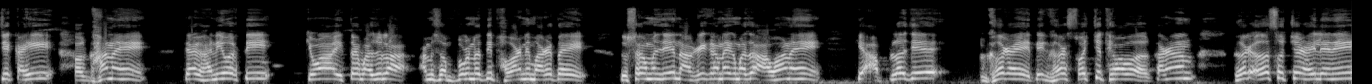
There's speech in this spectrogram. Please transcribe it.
जे काही घाण आहे त्या घाणीवरती किंवा इतर बाजूला आम्ही संपूर्ण ती फवारणी मारत आहे. दुसरं म्हणजे नागरिकांना एक माझं आव्हान आहे की आपलं जे घर आहे ते घर स्वच्छ ठेवावं. कारण घर अस्वच्छ राहिल्याने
